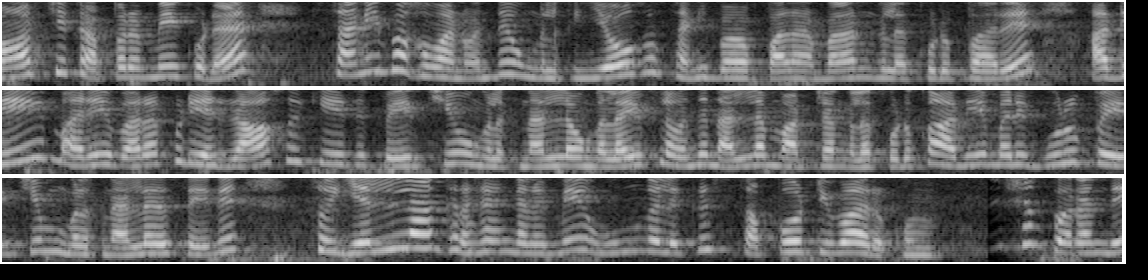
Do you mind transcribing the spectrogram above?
மார்ச்சுக்கு அப்புறமே கூட சனி பகவான் வந்து உங்களுக்கு யோக சனி ப பல பலன்களை கொடுப்பாரு. அதே மாதிரி வரக்கூடிய ராகு கேது பயிற்சியும் உங்களுக்கு நல்ல உங்கள் லைஃப்பில் வந்து நல்ல மாற்றங்களை கொடுக்கும். அதே மாதிரி குரு பயிற்சியும் உங்களுக்கு நல்லது செய்து ஸோ எல்லா கிரகங்களுமே உங்களுக்கு சப்போர்ட்டிவாக இருக்கும். வருஷம் பிறந்து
